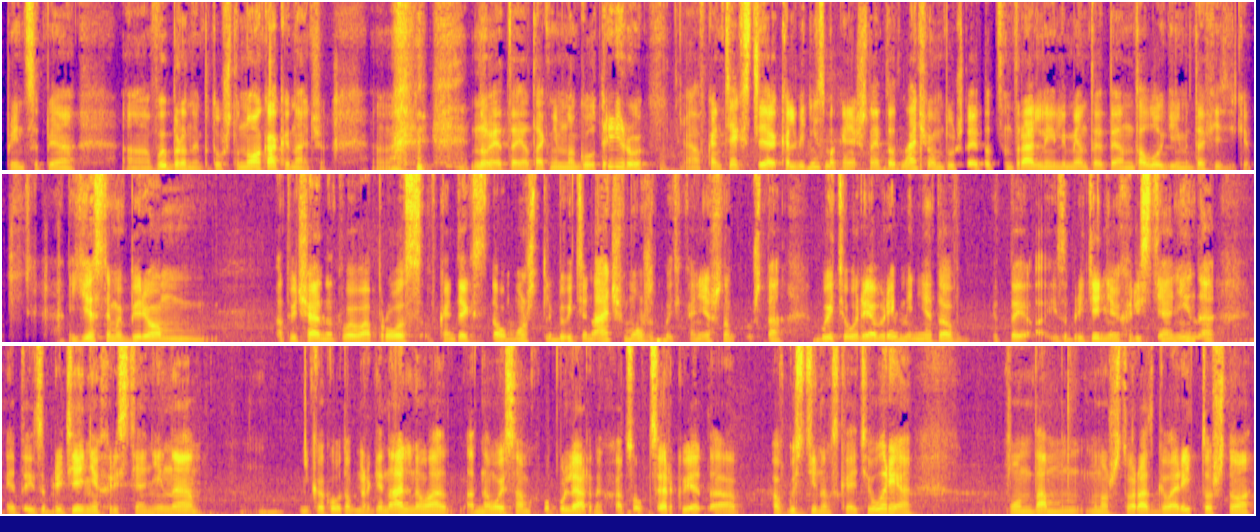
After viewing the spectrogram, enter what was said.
в принципе, а, выбраны, потому что, ну а как иначе? ну, это я так немного утрирую. А в контексте кальвинизма, конечно, это значимо, потому что это центральный элемент этой антологии метафизики. Если мы берем отвечая на твой вопрос в контексте того, может ли быть иначе, может быть, конечно, потому что быть теория времени это, это изобретение христианина, это изобретение христианина не какого-то маргинального, одного из самых популярных отцов церкви, это августиновская теория, он там множество раз говорит, то, что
